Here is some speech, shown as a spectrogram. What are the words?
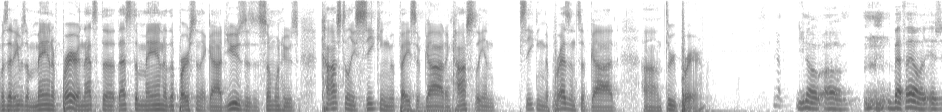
was that he was a man of prayer and that's the that's the man or the person that God uses is someone who's constantly seeking the face of God and constantly in seeking the presence of God um, through prayer. You know, um, Bethel is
